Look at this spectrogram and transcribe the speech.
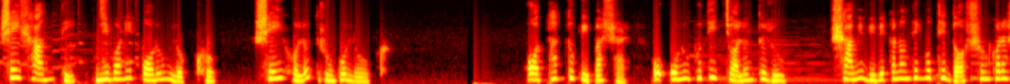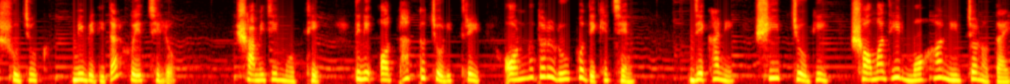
সেই শান্তি জীবনের পরম লক্ষ্য। সেই হলো ধ্রুবলোক অধ্যাত্ম পিপাসার ও অনুভূতির জ্বলন্ত রূপ। স্বামী বিবেকানন্দের মধ্যে দর্শন করার সুযোগ নিবেদিতার হয়েছিল। স্বামীজির মধ্যে তিনি অধ্যাত্ম চরিত্রের অন্যতর রূপও দেখেছেন, যেখানে শিব যোগী সমাধির মহা নির্জনতায়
